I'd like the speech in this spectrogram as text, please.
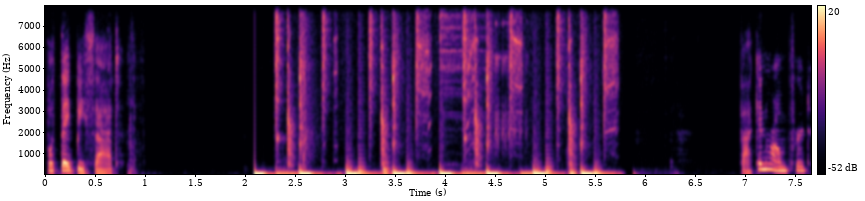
but they'd be sad. Back in Romford,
